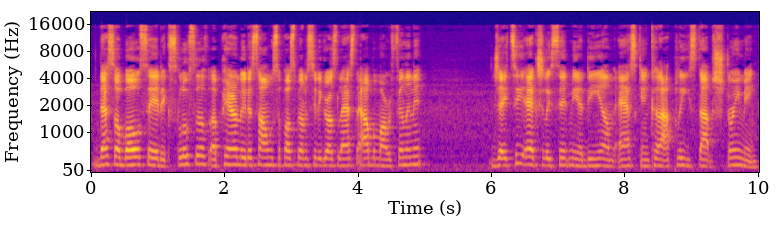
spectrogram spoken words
that's so bold said exclusive. Apparently the song was supposed to be on the City Girls last album. Are we feeling it? JT actually sent me a DM asking could I please stop streaming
